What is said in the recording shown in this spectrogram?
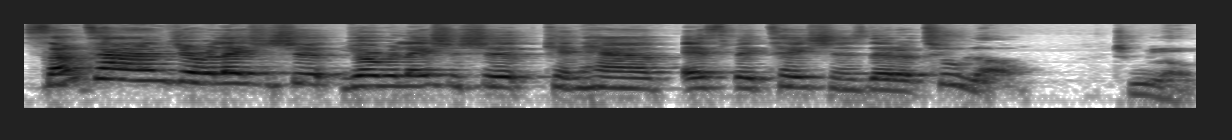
Sometimes your relationship your relationship can have expectations that are too low. Too low.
